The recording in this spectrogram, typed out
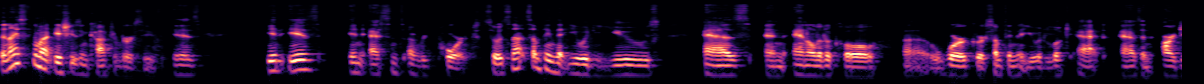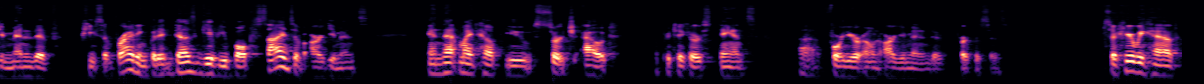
The nice thing about issues and controversies is it is, in essence, a report. So it's not something that you would use as an analytical uh, work or something that you would look at as an argumentative piece of writing, but it does give you both sides of arguments, and that might help you search out a particular stance uh, for your own argumentative purposes. So here we have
